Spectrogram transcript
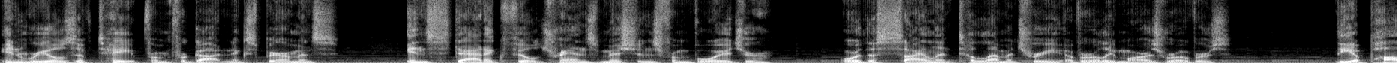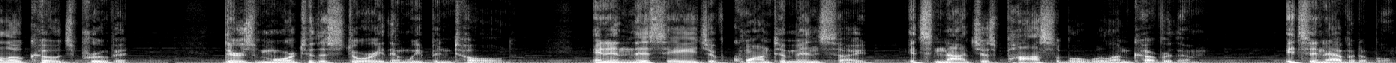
in reels of tape from forgotten experiments, in static-filled transmissions from Voyager, or the silent telemetry of early Mars rovers? The Apollo codes prove it. There's more to the story than we've been told. And in this age of quantum insight, it's not just possible we'll uncover them. It's inevitable.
